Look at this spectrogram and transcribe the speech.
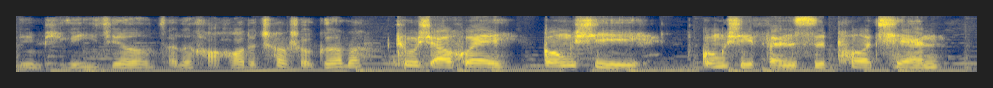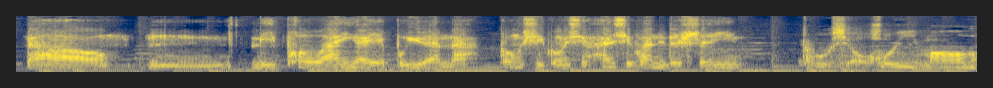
给你提个意见哦，咱能好好的唱首歌吗？兔小慧，恭喜恭喜粉丝破千，然后嗯，离破万应该也不远了，恭喜恭喜，很喜欢你的声音。兔小慧吗？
